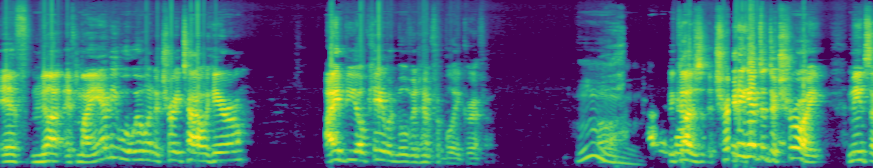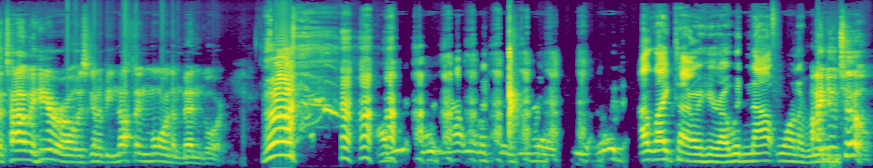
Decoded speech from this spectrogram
if Mi- if Miami were willing to trade Tyler Herro, I'd be okay with moving him for Blake Griffin Hmm. because trading him to Detroit means that Tyler Herro is going to be nothing more than Ben Gordon. I would, I would not want to trade Herro. I, would, I like Tyler here. I would not want to. I do too.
